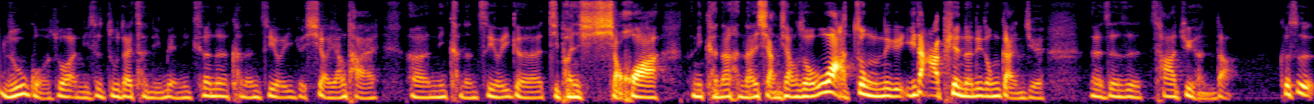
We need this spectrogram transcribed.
如果说你是住在城里面，你可能可能只有一个小阳台，呃，你可能只有一个几盆小花，你可能很难想象说哇，种那个一大片的那种感觉，那真是差距很大。可是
